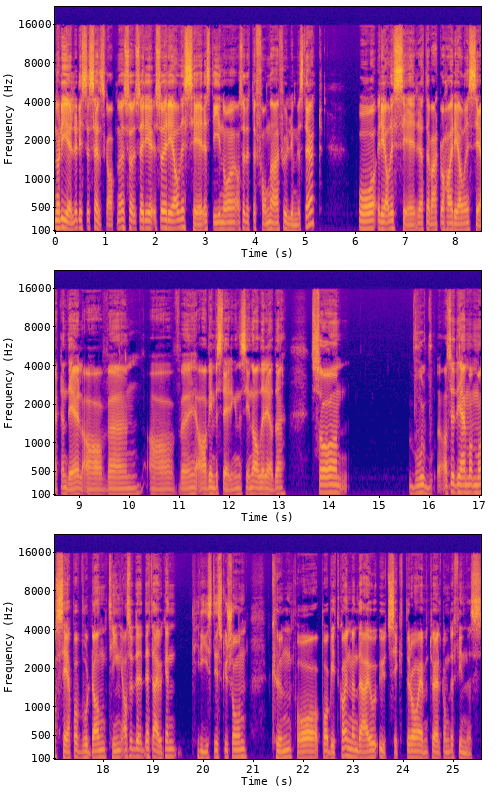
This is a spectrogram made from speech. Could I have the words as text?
når det gjelder disse selskapene, så, så, så, realiseres de nå altså Dette fondet er fullinvestert og realiserer etter hvert, og har realisert en del av, eh, av, av investeringene sine allerede. Så hvor, altså jeg må, må, se på hvordan ting altså det, Dette er jo ikke en prisdiskusjon kun på, på bitcoin, men det er jo utsikter og eventuelt om det finnes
